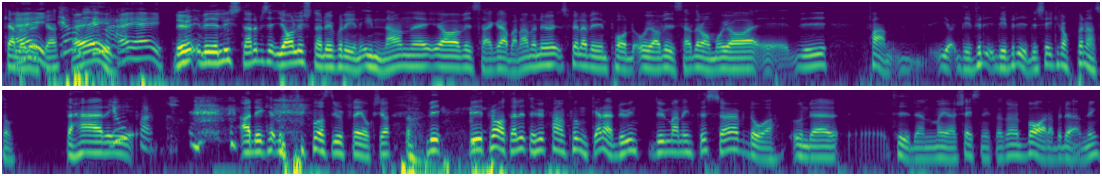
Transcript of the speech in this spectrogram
Kalle och Hej. Lukas Ja, Hej. Hej hej! Du, vi lyssnade precis, jag lyssnade ju på din innan eh, jag visade grabbarna men nu spelar vi en podd och jag visade dem och jag, eh, vi, fan, det, vri, det vrider sig i kroppen alltså Det här är, Jo tack. ja det, det måste du gjort för dig också Vi, vi pratar lite, hur fan funkar det här? Du, du man är inte sövd då under eh, tiden man gör kejsarsnittet utan det är bara bedövning?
